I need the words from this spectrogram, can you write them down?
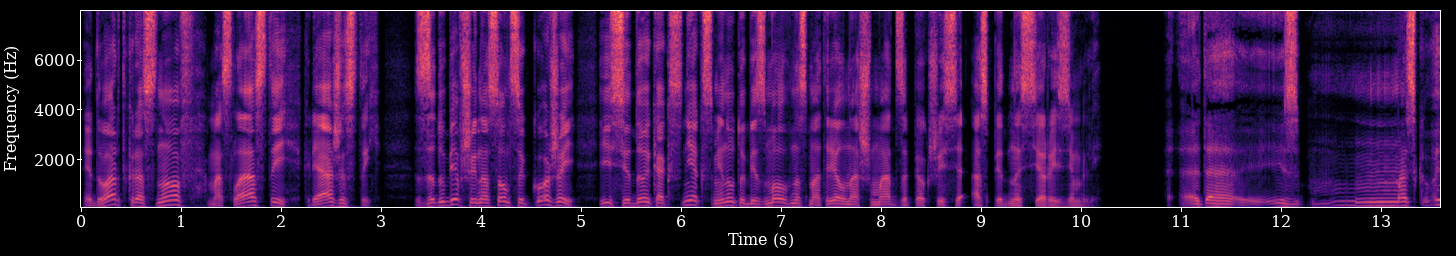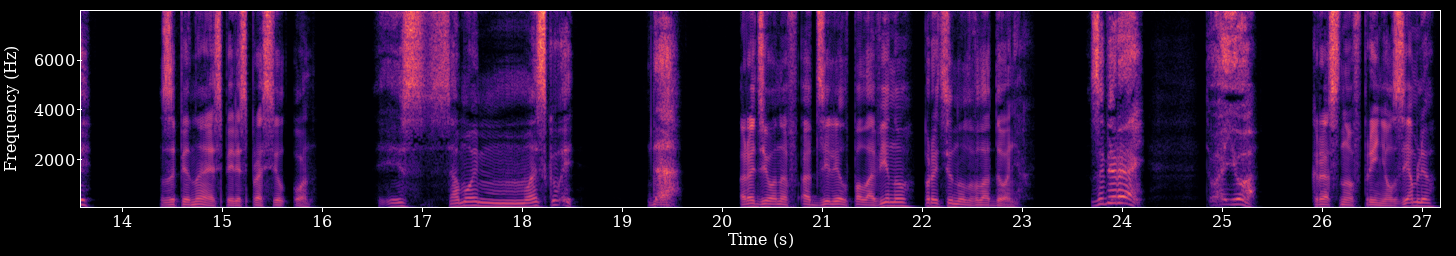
Эдуард Краснов, масластый, кряжестый, с задубевшей на солнце кожей и седой, как снег, с минуту безмолвно смотрел на шмат запекшейся аспидно-серой земли. «Это из Москвы?» Запинаясь, переспросил он. «Из самой Москвы?» «Да». Родионов отделил половину, протянул в ладонях. «Забирай! Твое!» Краснов принял землю,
